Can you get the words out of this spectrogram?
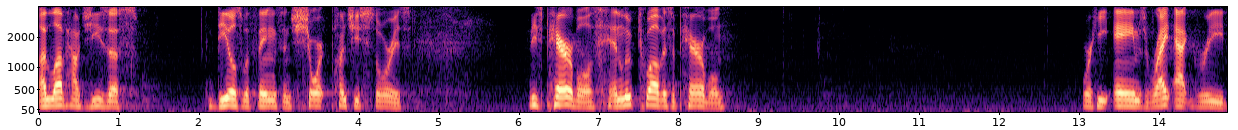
I love how Jesus deals with things in short, punchy stories. These parables, and Luke 12 is a parable where he aims right at greed.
